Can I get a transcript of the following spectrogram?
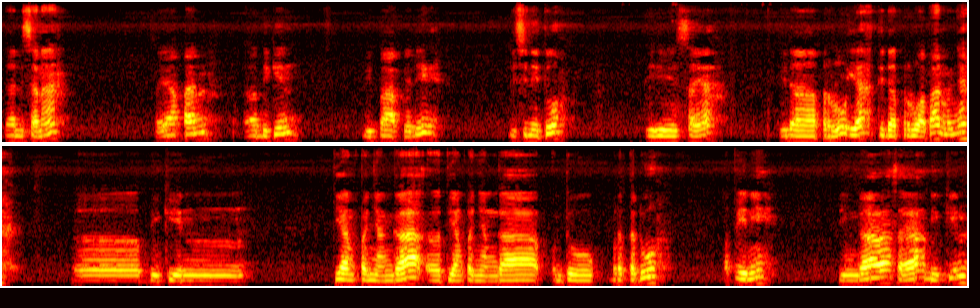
dan di sana saya akan eh, bikin pipa. Jadi di sini tuh di saya tidak perlu ya, tidak perlu apa namanya? eh, bikin tiang penyangga eh, tiang penyangga untuk berteduh. Tapi ini tinggal saya bikin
